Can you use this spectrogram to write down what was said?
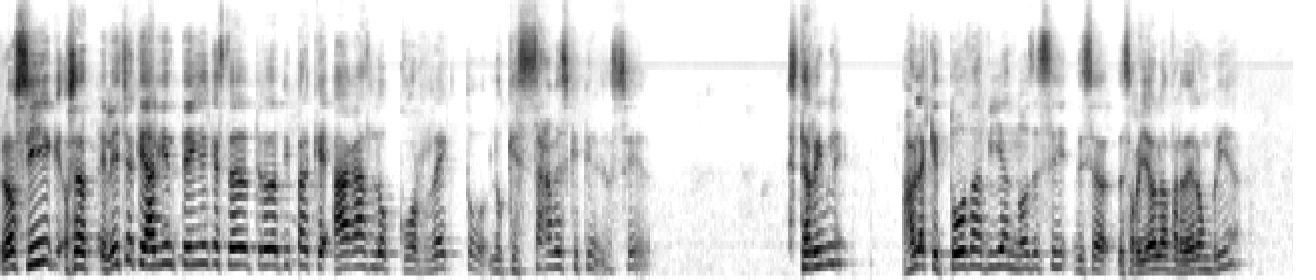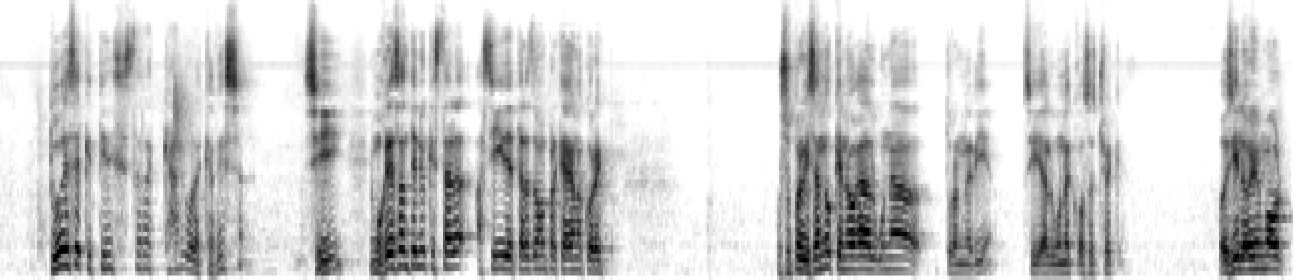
Pero sí, o sea, el hecho de que alguien tenga que estar detrás de ti para que hagas lo correcto, lo que sabes que tienes que hacer, es terrible. Habla que todavía no has desarrollado la verdadera hombría. Tú eres el que tienes que estar a cargo, la cabeza. ¿Sí? Y mujeres han tenido que estar así detrás de hombre para que hagan lo correcto. O supervisando que no haga alguna tronería, ¿sí? alguna cosa chueca. O decirle, oye, amor,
